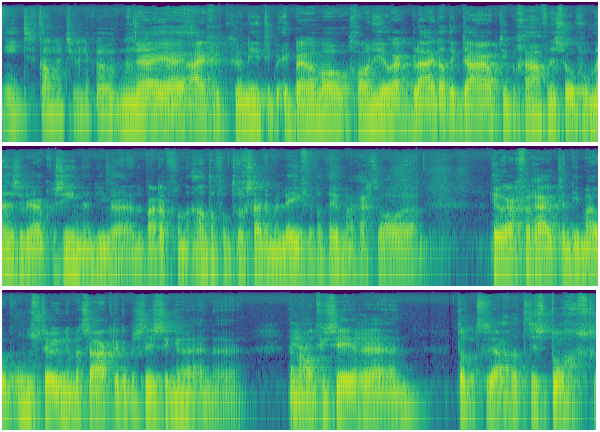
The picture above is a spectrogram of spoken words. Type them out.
niet? Kan natuurlijk ook. Nee, eigenlijk niet. Ik, ik ben wel gewoon heel erg blij dat ik daar op die begrafenis zoveel mensen weer heb gezien. En die, eh, waar er van een aantal van terug zijn in mijn leven. Dat heeft mij echt wel eh, heel erg verrijkt. En die mij ook ondersteunen met zakelijke beslissingen. En, eh, en me adviseren. En dat, ja, dat is toch,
